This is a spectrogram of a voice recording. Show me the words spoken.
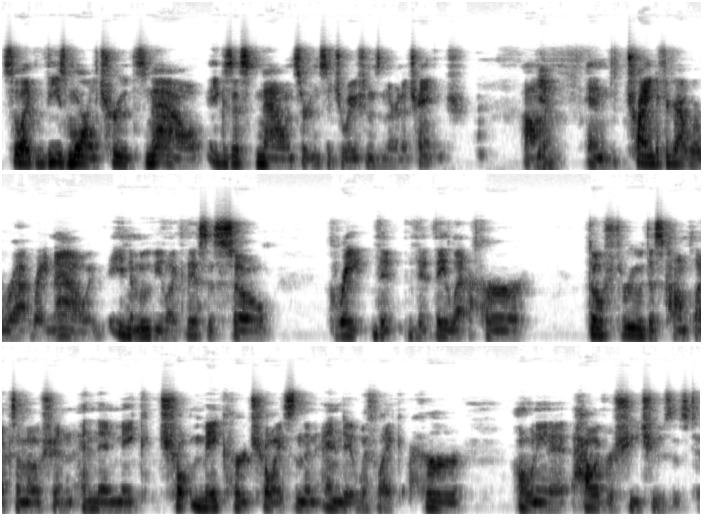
so like these moral truths now exist now in certain situations and they're going to change um, Yeah. And trying to figure out where we're at right now in a movie like this is so great that that they let her go through this complex emotion and then make cho- make her choice and then end it with like her owning it however she chooses to.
